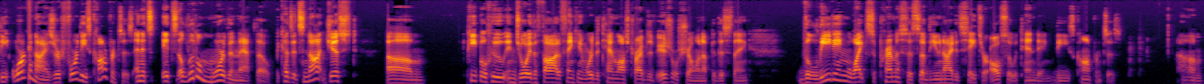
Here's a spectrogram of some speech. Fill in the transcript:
the organizer for these conferences. And it's it's a little more than that though because it's not just um, people who enjoy the thought of thinking we're the 10 lost tribes of israel showing up to this thing. The leading white supremacists of the United States are also attending these conferences. Um,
